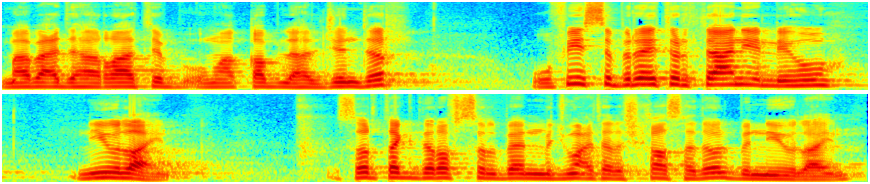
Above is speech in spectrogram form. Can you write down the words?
ما بعدها الراتب وما قبلها الجندر. وفي separator ثاني اللي هو new line صرت أقدر أفصل بين مجموعة الأشخاص هذول بال new line.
